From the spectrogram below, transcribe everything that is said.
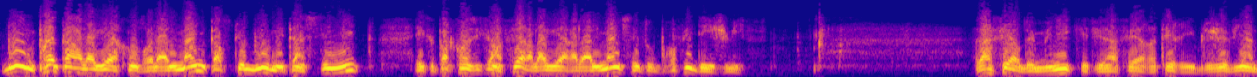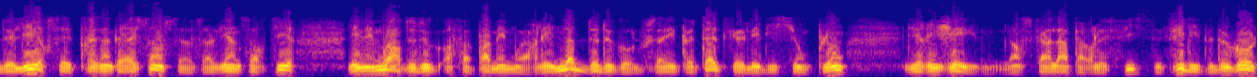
Blum prépare la guerre contre l'Allemagne parce que Blum est un sémite et que par conséquent faire la guerre à l'Allemagne c'est au profit des Juifs. L'affaire de Munich est une affaire terrible. Je viens de lire, c'est très intéressant, ça, vient de sortir, les mémoires de De Gaulle, enfin pas mémoire, les notes de De Gaulle. Vous savez peut-être que l'édition Plomb, dirigée dans ce cas-là par le fils, Philippe de Gaulle,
